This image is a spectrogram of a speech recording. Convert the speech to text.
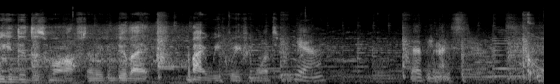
We can do this more often. We can do like bi-weekly if we want to. Yeah, that'd be nice. Cool.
